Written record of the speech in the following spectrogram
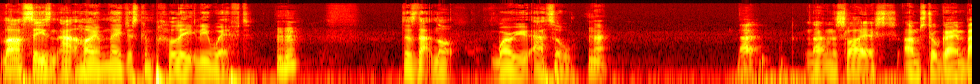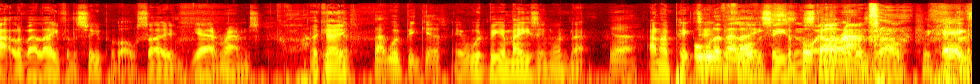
Last season at home, they just completely whiffed. hmm Does that not worry you at all? No. No, not in the slightest. I'm still going Battle of LA for the Super Bowl. So yeah, Rams. Okay. That would be good. It would be amazing, wouldn't it? Yeah. And I picked All it of before LA the season supporting the started Rams. as well. yeah, And the exactly.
